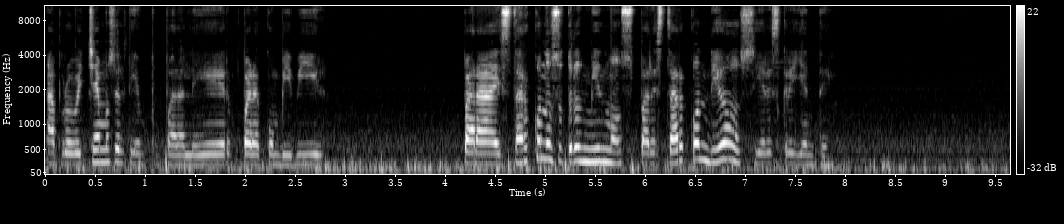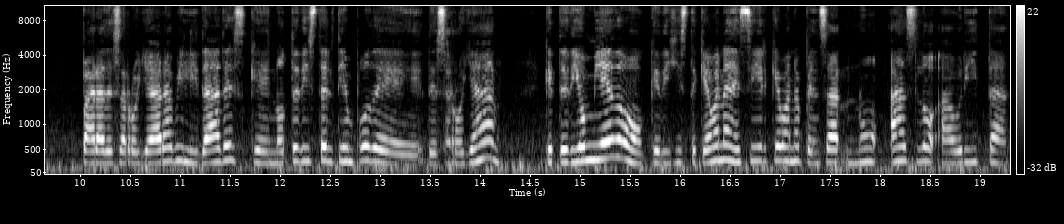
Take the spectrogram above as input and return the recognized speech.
Aprovechemos el tiempo para leer, para convivir, para estar con nosotros mismos, para estar con Dios si eres creyente, para desarrollar habilidades que no te diste el tiempo de desarrollar, que te dio miedo, que dijiste qué van a decir, qué van a pensar. No, hazlo ahorita.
